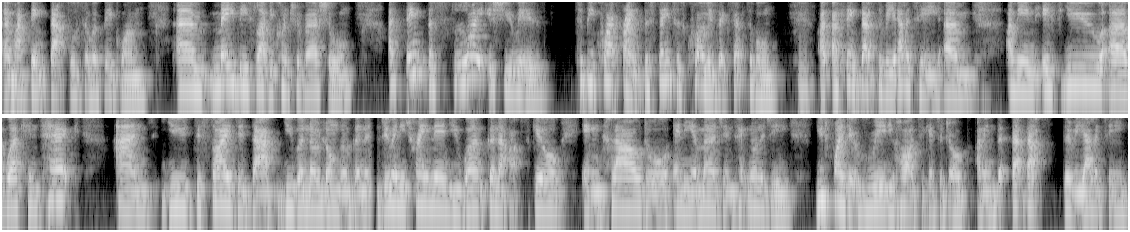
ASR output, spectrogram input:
um, I think that's also a big one. Um, maybe slightly controversial. I think the slight issue is, to be quite frank, the status quo is acceptable. Mm. I, I, think that's the reality. Um, I mean, if you uh, work in tech, and you decided that you were no longer going to do any training, you weren't going to upskill in cloud or any emerging technology, you'd find it really hard to get a job. I mean, that, that that's the reality.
